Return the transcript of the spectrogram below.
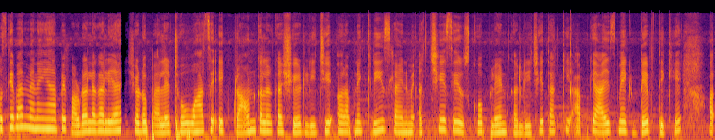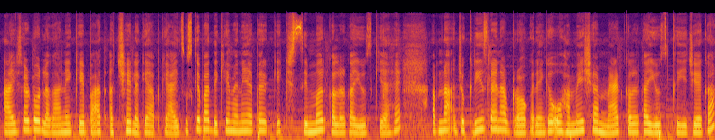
उसके बाद मैंने यहाँ पे पाउडर लगा लिया है। शेडो पैलेट हो, वहाँ से एक ब्राउन कलर का शेड लीजिए और अपने क्रीज लाइन में अच्छे से उसको ब्लेंड कर लीजिए ताकि आपके आइज़ में एक डेप दिखे और आई लगाने के बाद अच्छे लगे आपके आइज़ उसके बाद देखिए, मैंने यहाँ पर एक सिमर कलर का यूज़ किया है। अपना जो क्रीज लाइन आप ड्रॉ करेंगे, वो हमेशा मैट कलर का यूज़ कीजिएगा।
